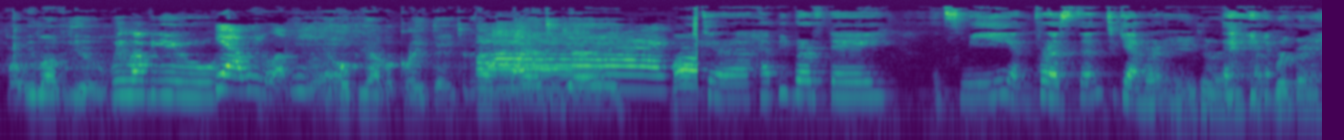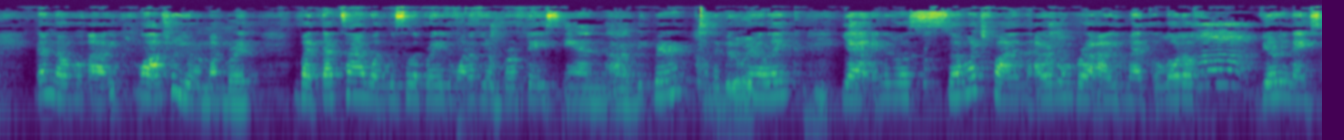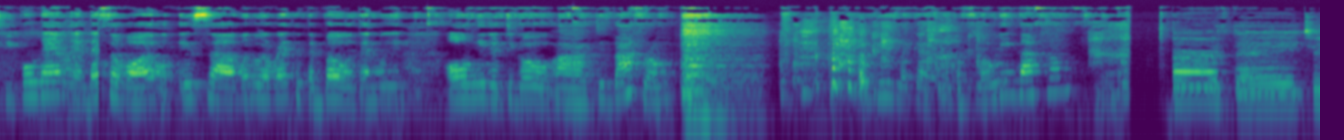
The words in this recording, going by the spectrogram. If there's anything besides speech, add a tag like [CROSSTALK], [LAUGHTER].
Well, we love you. We love you. Yeah, we love you. I hope you have a great day today. Bye. Bye, TJ. Bye. Terra, happy birthday. It's me and Preston together. Hey there, [LAUGHS] happy birthday. I don't know, uh, well, I'm sure you remember it. But that time when we celebrated one of your birthdays in uh, Big Bear, on the Big Bear Bear Lake. Lake. Yeah, and it was so much fun. I remember I met a lot of very nice people then. And that's of all is uh, when we rented the boat and we all needed to go uh, to the bathroom. [LAUGHS] Like a, like a floating bathroom. Birthday to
